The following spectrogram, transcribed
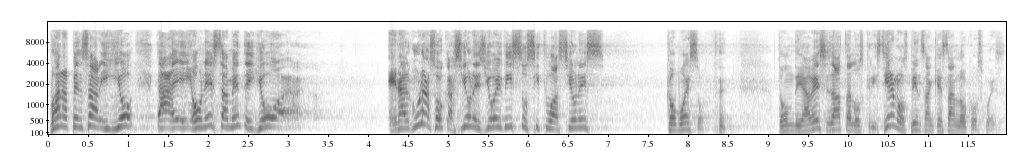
Van a pensar, y yo, ah, eh, honestamente, yo, ah, en algunas ocasiones, yo he visto situaciones como eso, donde a veces hasta los cristianos piensan que están locos, pues.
